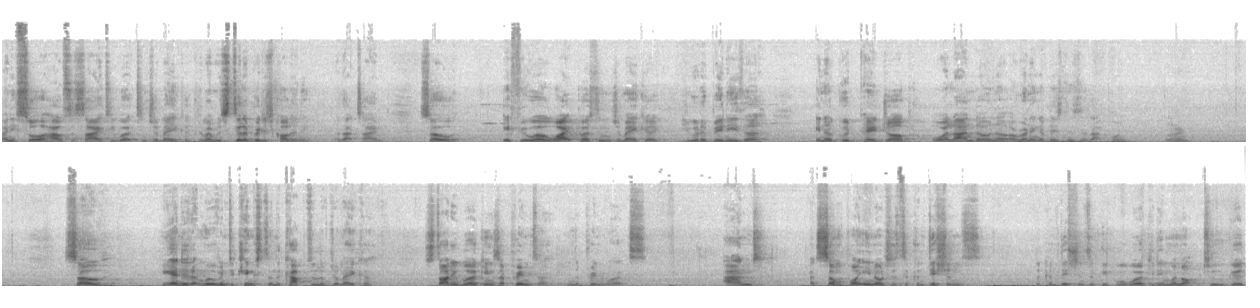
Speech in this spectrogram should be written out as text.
and he saw how society worked in Jamaica. Because remember, it was still a British colony at that time. So if you were a white person in Jamaica, you would have been either in a good paid job or a landowner or running a business at that point. Right? So he ended up moving to Kingston, the capital of Jamaica, started working as a printer in the print works. And at some point he noticed the conditions, the conditions that people were working in were not too good.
